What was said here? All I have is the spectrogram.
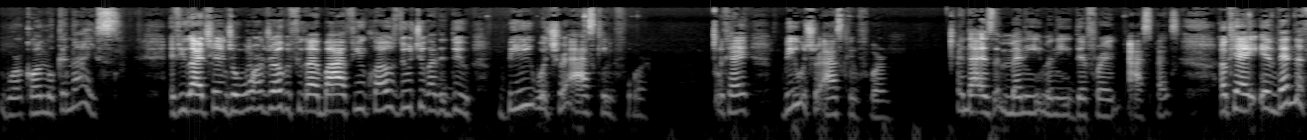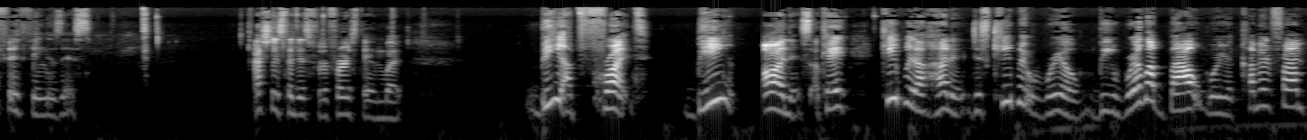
work on looking nice. If you got to change your wardrobe, if you got to buy a few clothes, do what you got to do. Be what you're asking for. Okay? Be what you're asking for. And that is many, many different aspects. Okay, and then the fifth thing is this. I should have said this for the first thing, but be upfront. Be honest, okay? Keep it a hundred. Just keep it real. Be real about where you're coming from.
